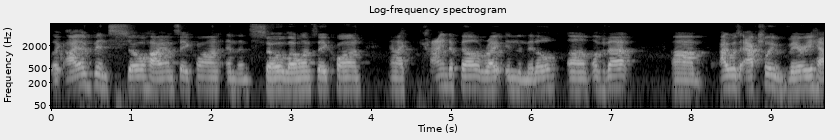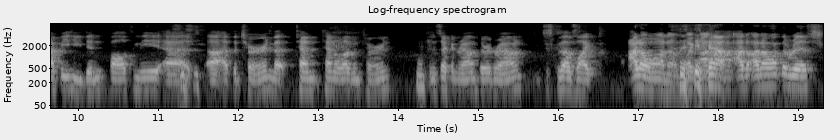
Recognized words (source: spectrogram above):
Like, I have been so high on Saquon and then so low on Saquon, and I kind of fell right in the middle um, of that. Um, I was actually very happy he didn't fall to me at uh, at the turn, that 10, 10 11 turn in the second round, third round, just because I was like, I don't want him. Like, I, Yeah. I, I, I don't want the risk.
